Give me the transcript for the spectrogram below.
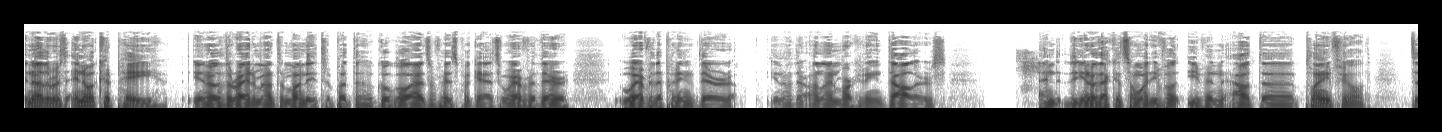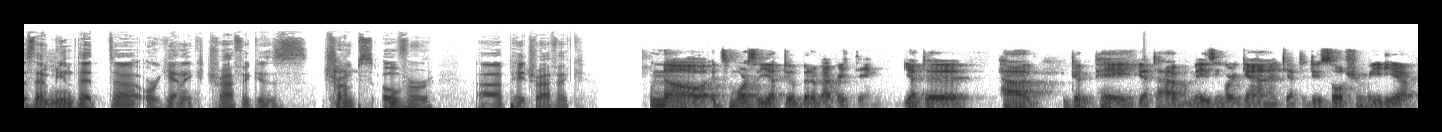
in other words, anyone could pay you know the right amount of money to put the Google ads or Facebook ads wherever they're wherever they're putting their you know their online marketing dollars, and the, you know that could somewhat even even out the playing field. Does that mean that uh, organic traffic is trumps over uh, paid traffic? No, it's more so you have to do a bit of everything. You have to have good paid. You have to have amazing organic. You have to do social media.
